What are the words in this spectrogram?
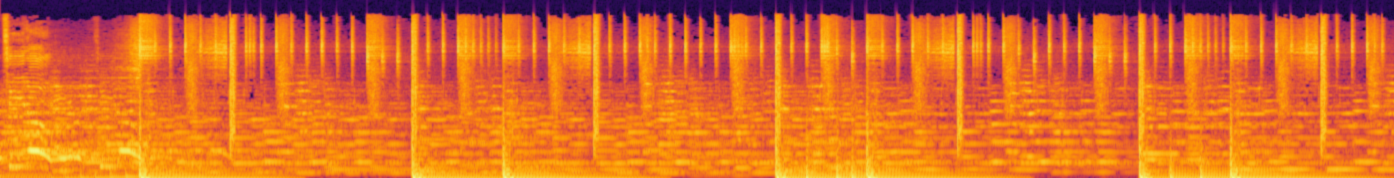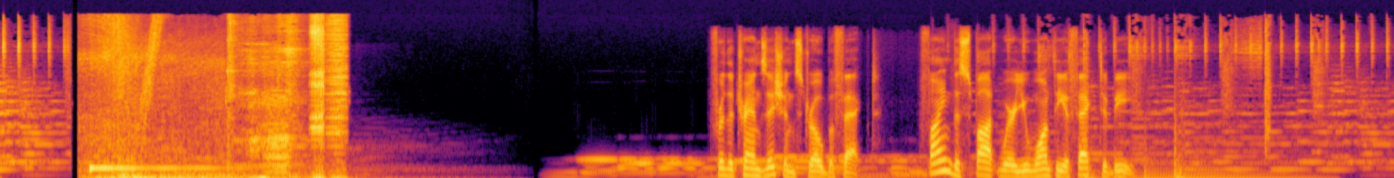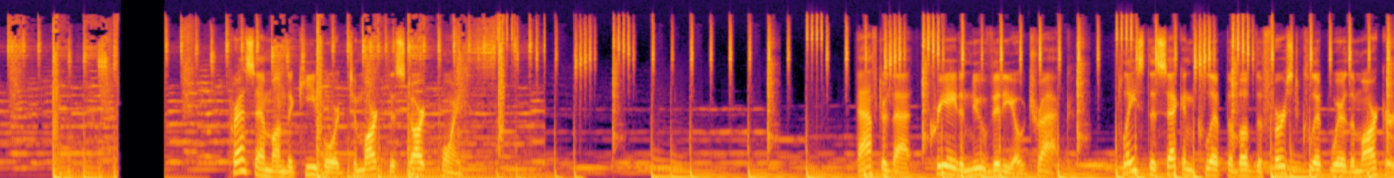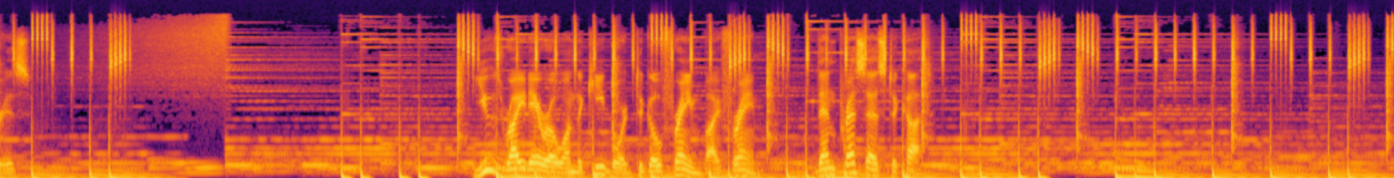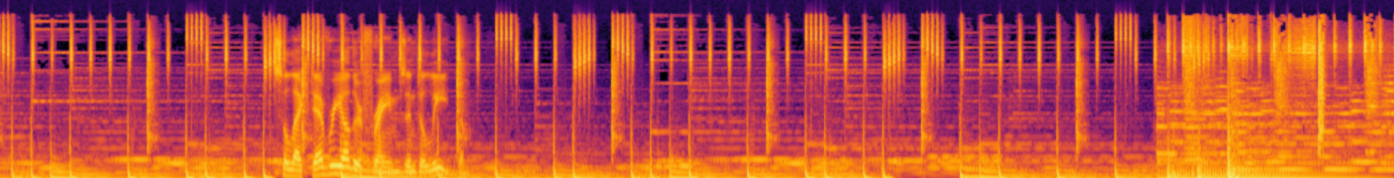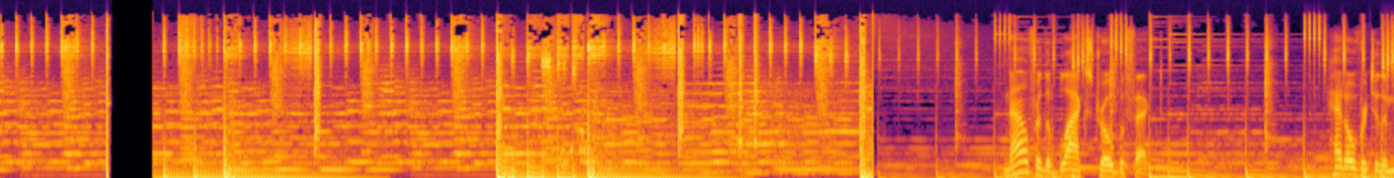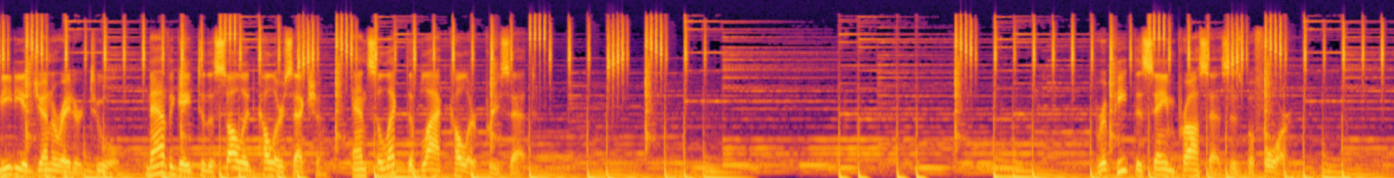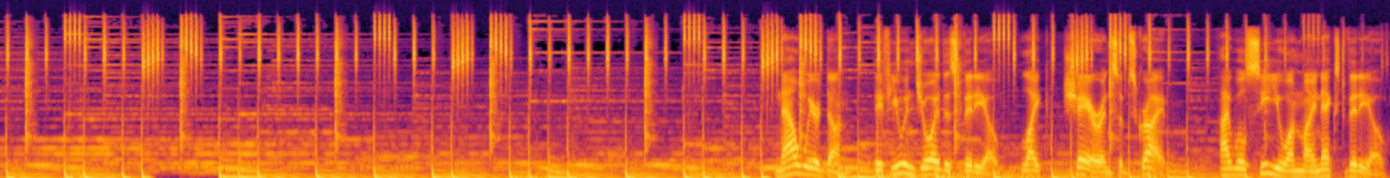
Tito. For the transition strobe effect, find the spot where you want the effect to be. Press M on the keyboard to mark the start point. After that, create a new video track. Place the second clip above the first clip where the marker is. Use right arrow on the keyboard to go frame by frame. Then press S to cut. Select every other frames and delete them. Now for the black strobe effect. Head over to the Media Generator tool, navigate to the Solid Color section, and select the black color preset. Repeat the same process as before. Now we're done. If you enjoy this video, like, share and subscribe. I will see you on my next video.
